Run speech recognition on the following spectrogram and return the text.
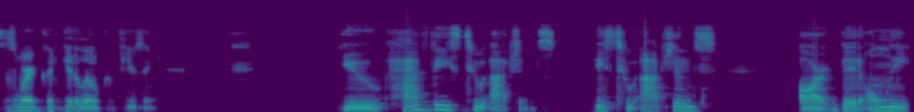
this is where it could get a little confusing. You have these two options. These two options are bid only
